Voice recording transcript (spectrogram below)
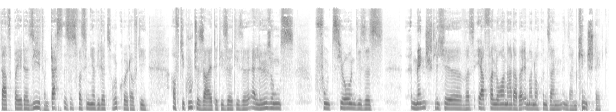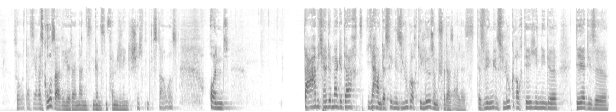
Darth Vader sieht. Und das ist es, was ihn ja wieder zurückholt auf die, auf die gute Seite. Diese, diese Erlösungsfunktion, dieses menschliche, was er verloren hat, aber immer noch in seinem, in seinem Kind steckt. So, das ist ja das Großartige dann an diesen ganzen Familiengeschichten bei Star Wars. Und da habe ich halt immer gedacht, ja, und deswegen ist Luke auch die Lösung für das alles. Deswegen ist Luke auch derjenige, der diese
